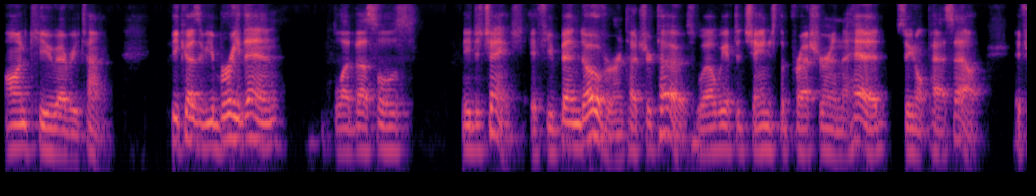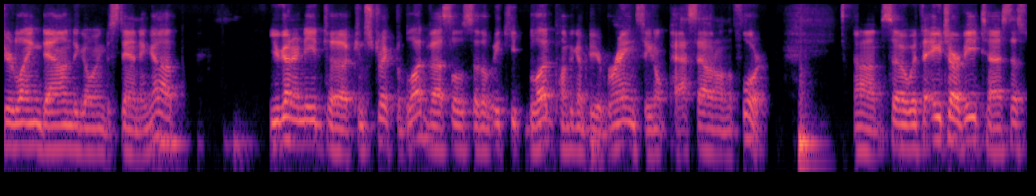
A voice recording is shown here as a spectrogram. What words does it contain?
on cue every time. Because if you breathe in, blood vessels need to change. If you bend over and touch your toes, well, we have to change the pressure in the head so you don't pass out. If you're laying down to going to standing up, you're going to need to constrict the blood vessels so that we keep blood pumping up to your brain so you don't pass out on the floor. Um, so with the HRV test, that's,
